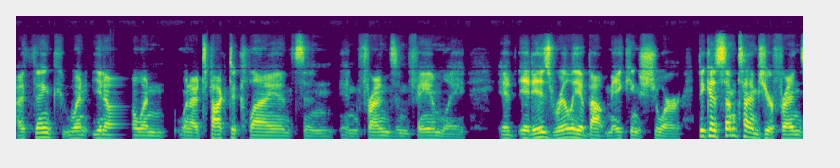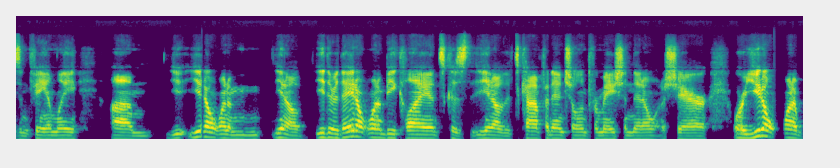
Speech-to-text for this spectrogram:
I think when you know when when I talk to clients and and friends and family, it it is really about making sure because sometimes your friends and family um you, you don't want to you know either they don't want to be clients because you know it's confidential information they don't want to share or you don't want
